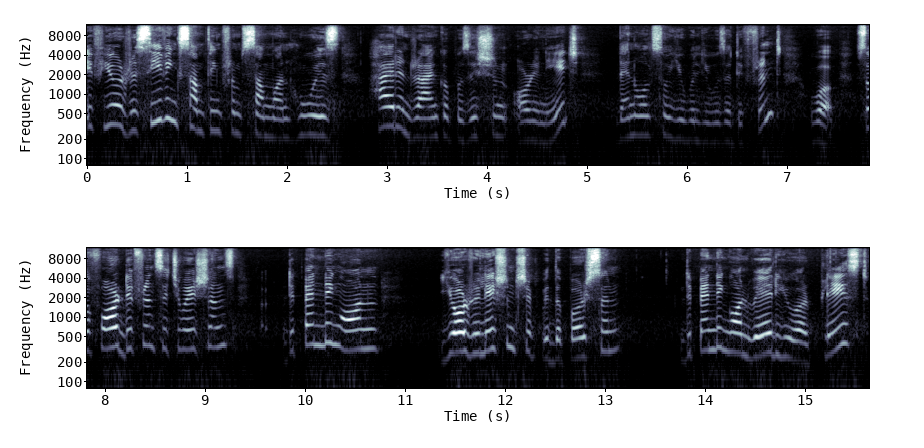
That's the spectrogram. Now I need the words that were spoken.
if you are receiving something from someone who is higher in rank or position or in age, then also you will use a different verb. So, for different situations depending on your relationship with the person, depending on where you are placed,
